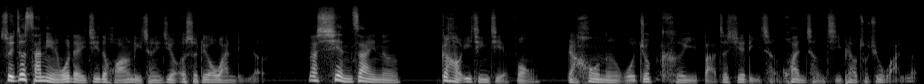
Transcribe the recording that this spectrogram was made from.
所以这三年我累积的华航里程已经有二十六万里了。那现在呢，刚好疫情解封，然后呢，我就可以把这些里程换成机票出去玩了。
